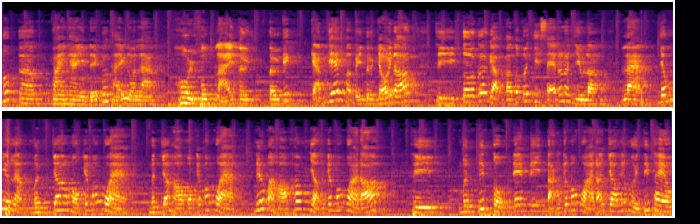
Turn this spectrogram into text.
mất uh, vài ngày để có thể gọi là hồi phục lại từ từ cái cảm giác mà bị từ chối đó. Thì tôi có gặp và tôi có chia sẻ rất là nhiều lần là giống như là mình cho một cái món quà mình cho họ một cái món quà. Nếu mà họ không nhận cái món quà đó thì mình tiếp tục đem đi tặng cái món quà đó cho cái người tiếp theo.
